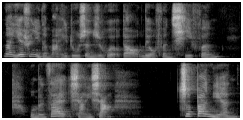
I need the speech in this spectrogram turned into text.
那也许你的满意度甚至会有到六分、七分。我们再想一想。这半年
